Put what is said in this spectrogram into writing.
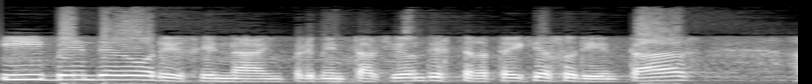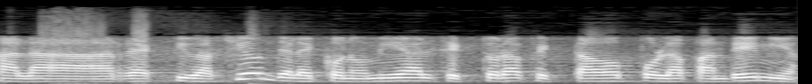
y vendedores en la implementación de estrategias orientadas a la reactivación de la economía del sector afectado por la pandemia.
